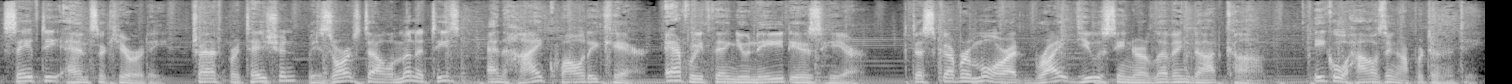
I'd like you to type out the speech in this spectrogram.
safety and security, transportation, resort style amenities, and high quality care. Everything you need is here. Discover more at brightviewseniorliving.com. Equal housing opportunity.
